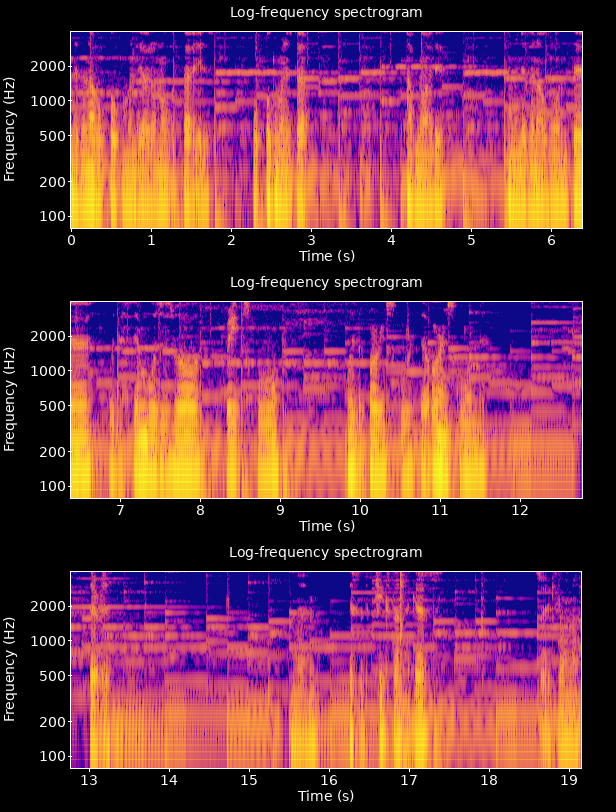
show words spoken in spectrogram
There's another Pokemon there, I don't know what that is. What Pokemon is that? I have no idea. And then there's another one there with the symbols as well. Grape School. Where's the orange school? Is there orange school in there? There is. And then this is kickstand, I guess. So if you wanna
